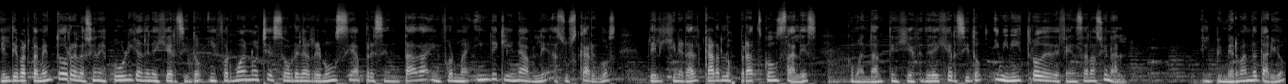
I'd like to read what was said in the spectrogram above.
El Departamento de Relaciones Públicas del Ejército informó anoche sobre la renuncia presentada en forma indeclinable a sus cargos del general Carlos Prats González, comandante en jefe del Ejército y ministro de Defensa Nacional, el primer mandatario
